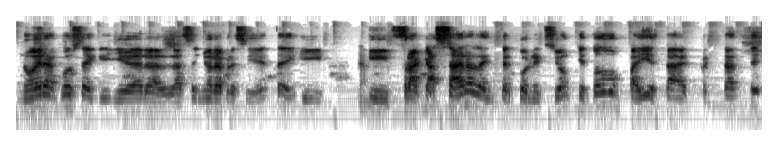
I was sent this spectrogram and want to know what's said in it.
no era cosa de que llegara la señora presidenta y y fracasara la interconexión, que todo un país estaba expectante,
